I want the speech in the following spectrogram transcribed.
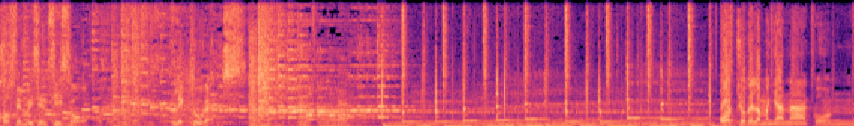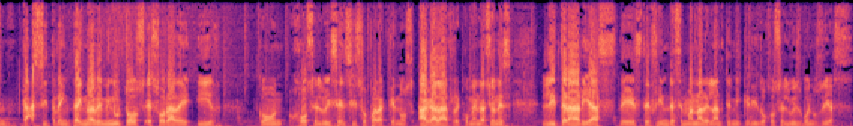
José Luis Enciso. Lecturas. 8 de la mañana con casi 39 minutos. Es hora de ir con José Luis Enciso para que nos haga las recomendaciones literarias de este fin de semana. Adelante, mi querido José Luis, buenos días.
